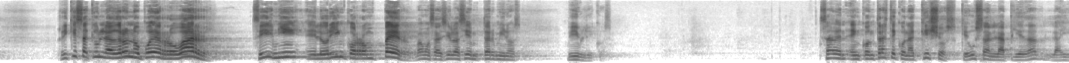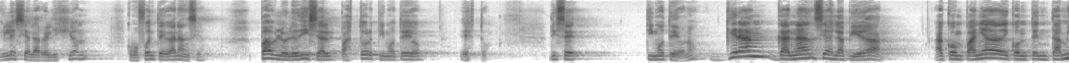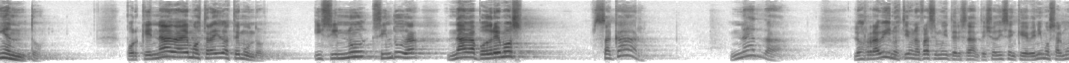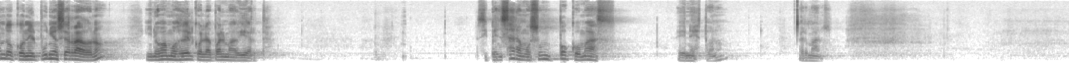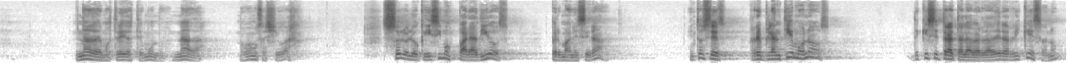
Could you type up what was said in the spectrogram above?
Riqueza que un ladrón no puede robar, ¿sí? ni el orín corromper, vamos a decirlo así en términos bíblicos. Saben, en contraste con aquellos que usan la piedad, la iglesia, la religión como fuente de ganancia, Pablo le dice al pastor Timoteo esto. Dice Timoteo, ¿no? Gran ganancia es la piedad, acompañada de contentamiento, porque nada hemos traído a este mundo y sin, duda nada podremos sacar. Nada. Los rabinos tienen una frase muy interesante. Ellos dicen que venimos al mundo con el puño cerrado, ¿no? Y nos vamos de él con la palma abierta. Si pensáramos un poco más en esto, ¿no? Hermanos. Nada hemos traído a este mundo, nada. Nos vamos a llevar. Solo lo que hicimos para Dios permanecerá. Entonces, replanteémonos ¿De qué se trata la verdadera riqueza, no?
